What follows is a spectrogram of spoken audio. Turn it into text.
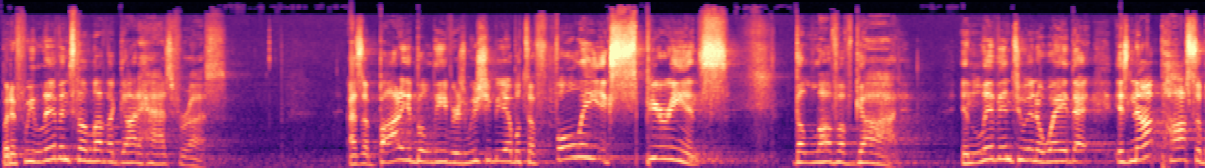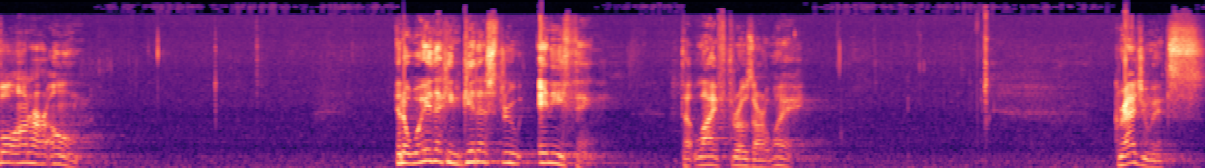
But if we live into the love that God has for us, as a body of believers, we should be able to fully experience the love of God and live into it in a way that is not possible on our own. In a way that can get us through anything that life throws our way. Graduates,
